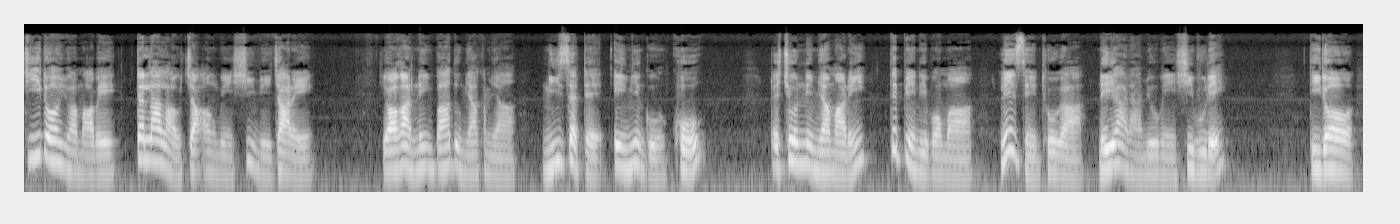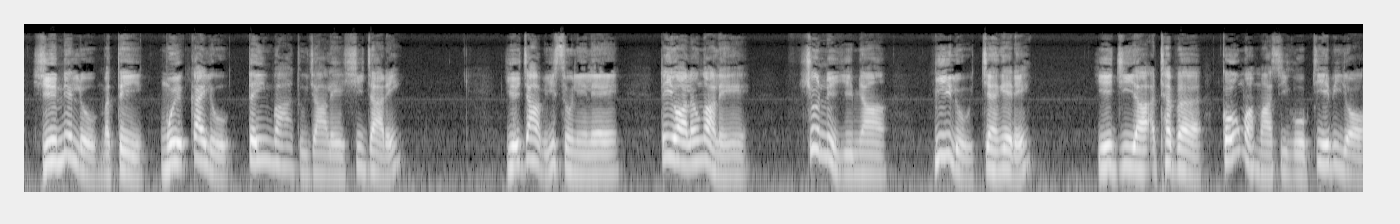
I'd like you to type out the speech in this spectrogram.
ကြီးတော့ရွာမှာပဲတက်လလောက်ကြောက်အောင်ပင်ရှိနေကြတယ်ရွာကနေပါသူများခမများ နီးစက်တဲ့အိမ်မြင့်ကိုခိုးတချို့နှစ်များမှာတင်တစ်ပင်တွေပေါ်မှာလင့်စင်ထိုးကနေရတာမျိုးပင်ရှိဘူးတယ်ဒီတော့ရေနစ်လို့မသေးမွေကြိုက်လို့တိမ့်ပါသူကြလဲရှိကြတယ်ရေကြပြီဆိုရင်လေတရွာလုံးကလည်းရွှွတ်နစ်ရေများညှိလို့ကြံခဲ့တယ်ရေကြီးရာအထက်ဘက်ကုန်းမာမာစီကိုပြေးပြီးတော့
